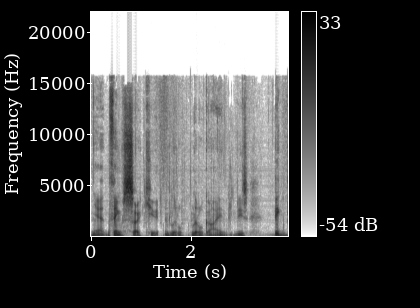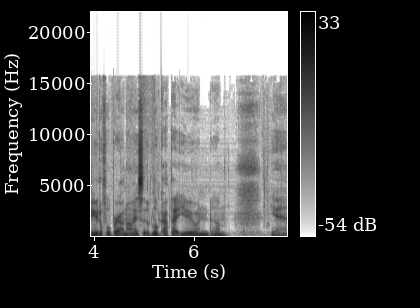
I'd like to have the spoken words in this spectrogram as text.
yeah, the thing was so cute, a little little guy, these big beautiful brown eyes that would look up at you, and um, yeah,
